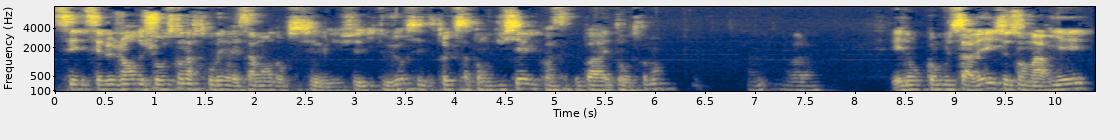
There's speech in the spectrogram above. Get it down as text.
c'est le genre de choses qu'on a retrouvé récemment. Donc, je, dis toujours, c'est des trucs, ça tombe du ciel, quoi. Ça peut pas être autrement. Voilà. Et donc, comme vous le savez, ils se sont mariés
